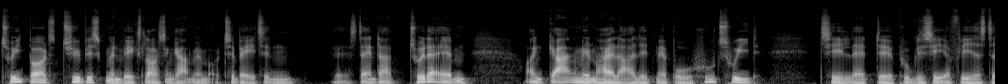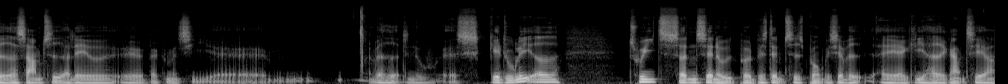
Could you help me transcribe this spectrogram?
Tweetbot typisk, men veksler også en gang med tilbage til den øh, standard Twitter-appen. Og en gang imellem har jeg leget lidt med at bruge Hootsuite til at øh, publicere flere steder samtidig og lave, øh, hvad kan man sige, øh, hvad hedder det nu, øh, skeduleret tweets, så den sender ud på et bestemt tidspunkt, hvis jeg ved, at jeg ikke lige havde gang til at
